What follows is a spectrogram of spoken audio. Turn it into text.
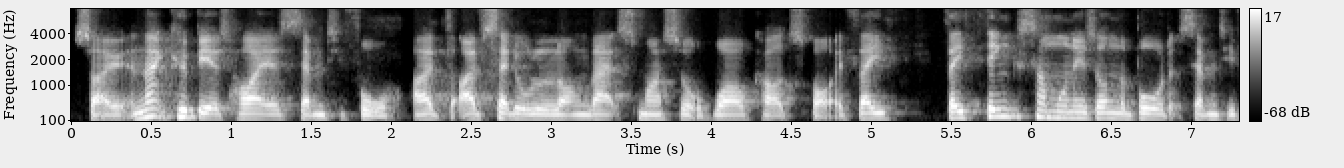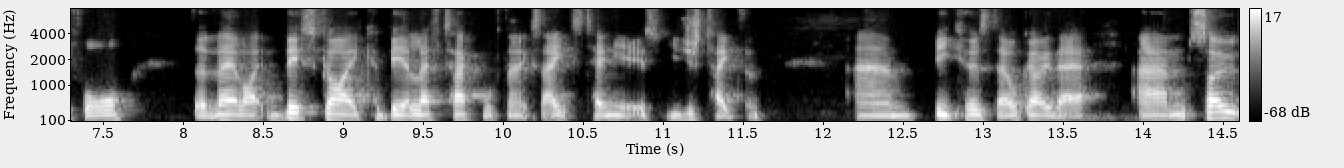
So, and that could be as high as 74. I've, I've said all along that's my sort of wild card spot. If they they think someone is on the board at 74, that they're like this guy could be a left tackle for the next eight to ten years, you just take them um, because they'll go there. Um, so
